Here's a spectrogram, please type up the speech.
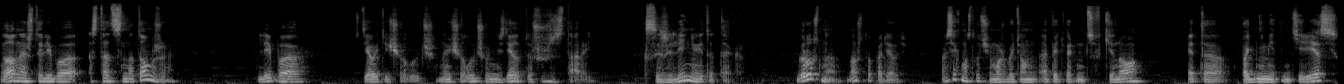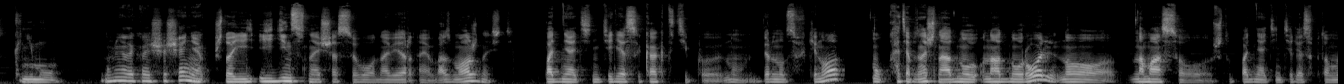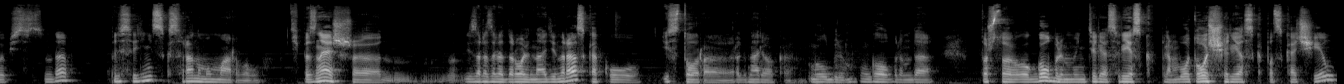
Главное, что либо остаться на том же, либо сделать еще лучше. Но еще лучше он не сделает, потому что уже старый. К сожалению, это так. Грустно, но что поделать. Во всяком случае, может быть, он опять вернется в кино. Это поднимет интерес к нему, ну, у меня такое ощущение, что единственная сейчас его, наверное, возможность поднять интересы как-то, типа, ну, вернуться в кино, ну, хотя бы, знаешь, на одну, на одну роль, но на массу, чтобы поднять интерес, а потом выпустить стендап, присоединиться к сраному Марвелу. Типа, знаешь, э, из разряда роль на один раз, как у Истора Рагнарёка. Голблюм. Голблюм, да. То, что Голблюм интерес резко, прям вот очень резко подскочил,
